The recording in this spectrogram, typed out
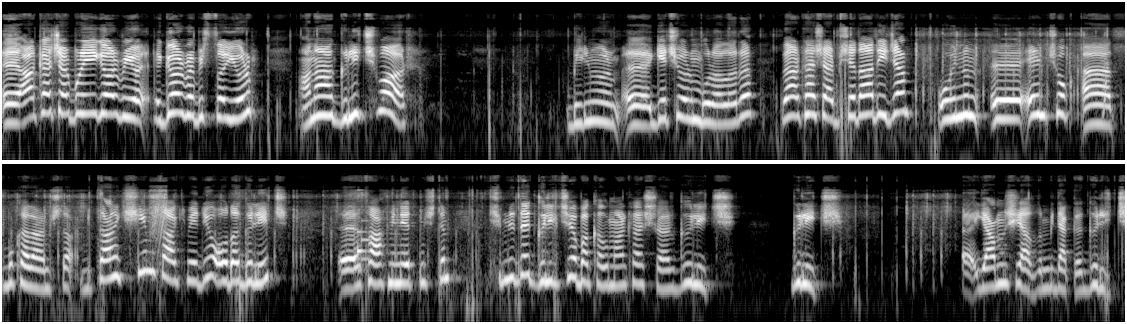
e, arkadaşlar burayı görmüyor, görmemiş sayıyorum. Ana glitch var. Bilmiyorum. e, geçiyorum buraları. Ve arkadaşlar bir şey daha diyeceğim. Oyunun e, en çok e, bu kadarmış da. Bir tane kişiyi mi takip ediyor? O da glitch. E, tahmin etmiştim. Şimdi de glitch'e bakalım arkadaşlar. Glitch. Glitch. E, yanlış yazdım. Bir dakika glitch.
